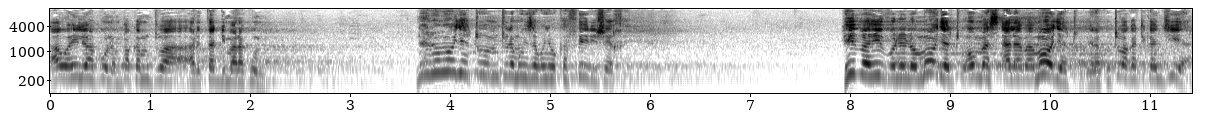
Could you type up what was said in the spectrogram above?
au hili hakuna mpaka mtu artadi mara kumi neno moja tu mtu anamuingiza kwenye ukafiri shekhe. Hivyo hivyo neno moja tu au masala moja tu yanakutoa katika njia.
